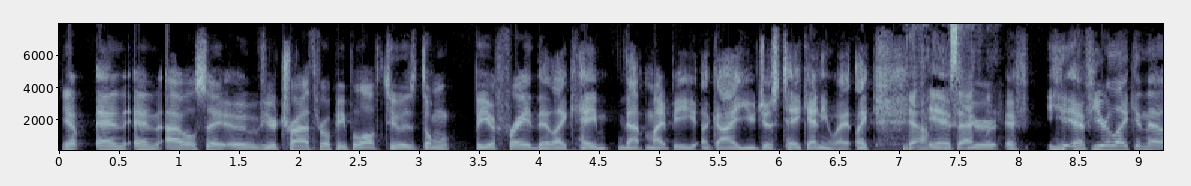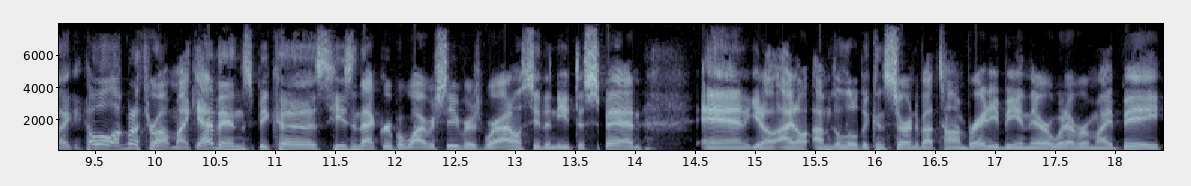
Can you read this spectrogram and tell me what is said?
Yep, and and I will say uh, if you're trying to throw people off too, is don't be afraid that like, hey, that might be a guy you just take anyway. Like, yeah, if exactly. You're, if if you're like in there, like, oh well, I'm going to throw out Mike Evans because he's in that group of wide receivers where I don't see the need to spend, and you know I don't. I'm a little bit concerned about Tom Brady being there or whatever it might be,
